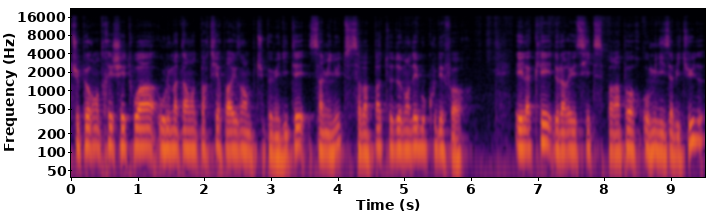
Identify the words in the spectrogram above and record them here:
Tu peux rentrer chez toi ou le matin avant de partir, par exemple, tu peux méditer 5 minutes, ça va pas te demander beaucoup d'efforts. Et la clé de la réussite par rapport aux mini-habitudes,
